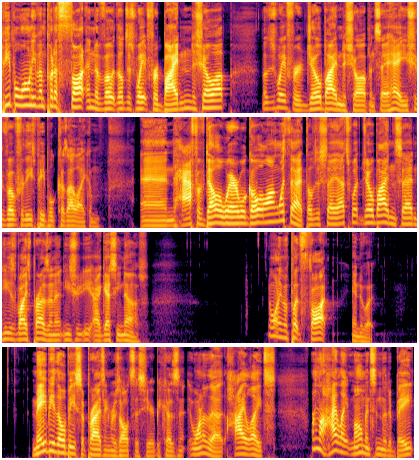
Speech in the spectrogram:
People won't even put a thought in the vote. They'll just wait for Biden to show up. They'll just wait for Joe Biden to show up and say, hey, you should vote for these people because I like them. And half of Delaware will go along with that. They'll just say, that's what Joe Biden said, and he's vice president. He should, I guess he knows. You won't even put thought into it. Maybe there'll be surprising results this year because one of the highlights, one of the highlight moments in the debate,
